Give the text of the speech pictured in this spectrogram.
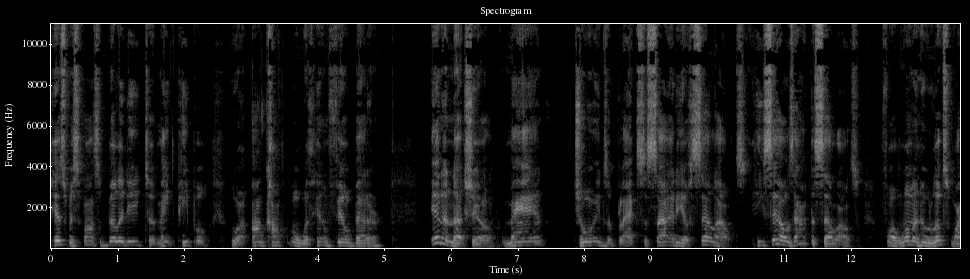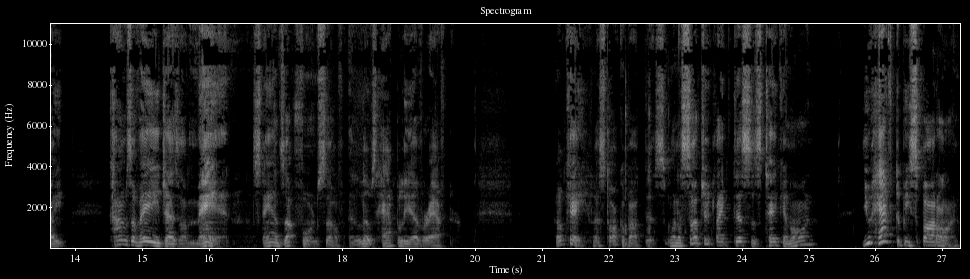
his responsibility to make people who are uncomfortable with him feel better. In a nutshell, man joins a black society of sellouts. He sells out the sellouts for a woman who looks white, comes of age as a man, stands up for himself, and lives happily ever after. Okay, let's talk about this. When a subject like this is taken on, you have to be spot on.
